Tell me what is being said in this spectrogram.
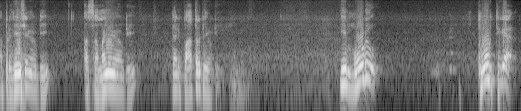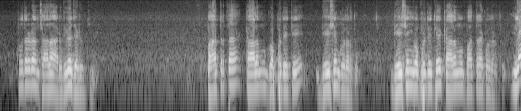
ఆ ప్రదేశం ఏమిటి? ఆ సమయం ఏమిటి? దాని పాత్ర ఏమిటి? ఈ మూడు పూర్తిగా కుదరడం చాలా అరుదుగా జరుగుతుంది. పాత్రత కాలము గొప్పదైతే దేశం కుదరదు. దేశం గొప్పదైతే కాలము పాత్ర కుదరదు. ఇలా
